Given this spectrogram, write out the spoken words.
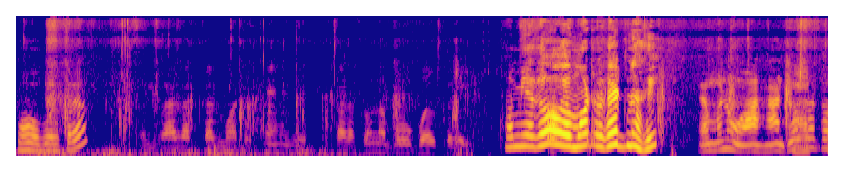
બહુ બોલ કરે મોટર ખેંચી. જાય તારા તો બહુ બોલ કરે. અમે તો હવે મોટર કાઢી નાખી એમ મનુ આ હા જો તો?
